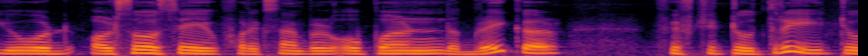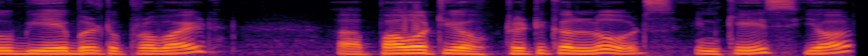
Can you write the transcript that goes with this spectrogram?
you would also say for example open the breaker 52.3 to be able to provide uh, power to your critical loads in case your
